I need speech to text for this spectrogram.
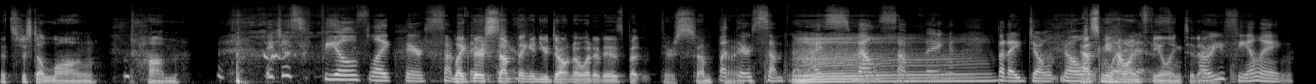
It's just a long hum. It just feels like there's something. Like there's there. something and you don't know what it is, but there's something. But there's something. I smell something, but I don't know. Ask me what how it I'm is. feeling today. How are you feeling?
